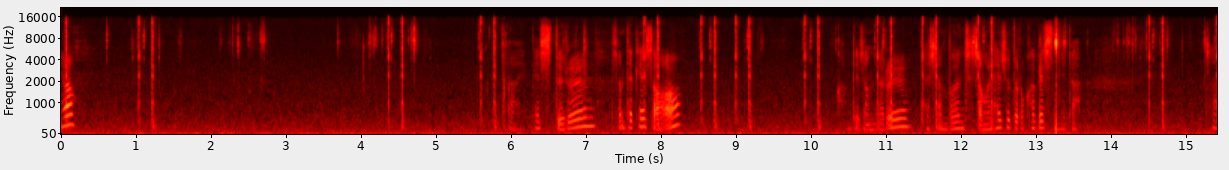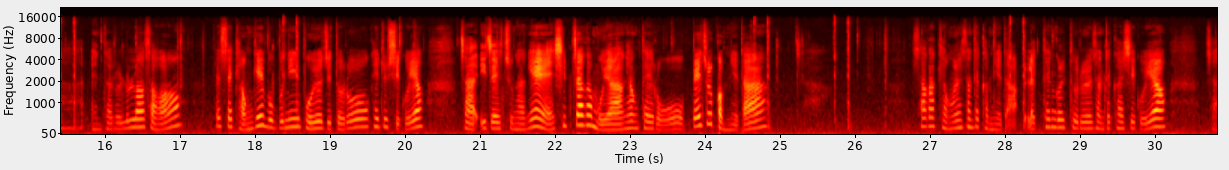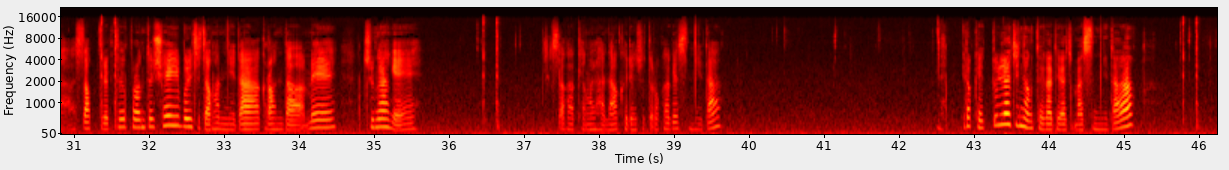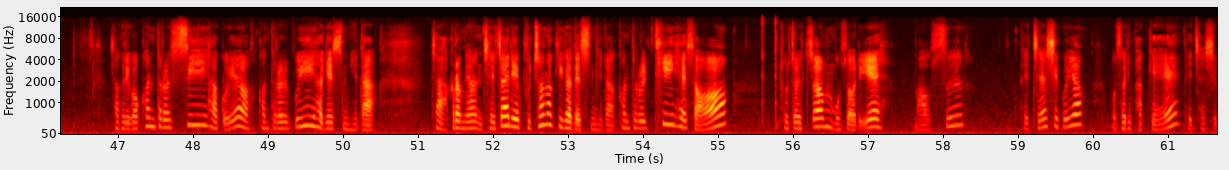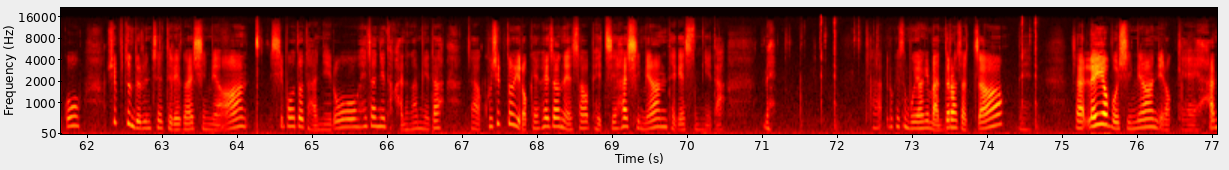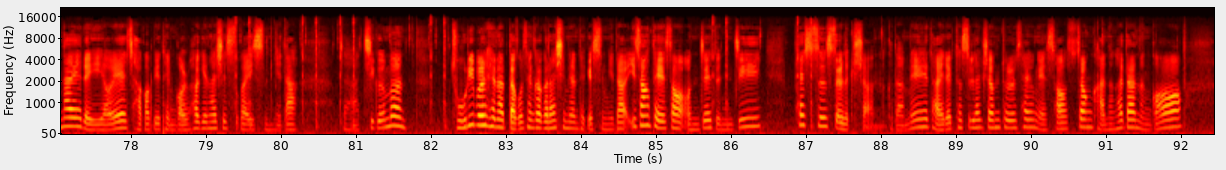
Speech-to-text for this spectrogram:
주시고요. 자, 패스들을 선택해서 가운데 정렬을 다시 한번 지정을 해주도록 하겠습니다. 자, 엔터를 눌러서 패스의 경계 부분이 보여지도록 해주시고요. 자, 이제 중앙에 십자가 모양 형태로 빼줄 겁니다. 자, 사각형을 선택합니다. Rectangle Tool을 선택하시고요. 자, Subtract Front Shape을 지정합니다. 그런 다음에 중앙에 직사각형을 하나 그려주도록 하겠습니다. 네, 이렇게 뚫려진 형태가 되어야지 맞습니다. 자 그리고 컨트롤 C 하고요. 컨트롤 V 하겠습니다. 자 그러면 제자리에 붙여넣기가 됐습니다. 컨트롤 T 해서 조절점 모서리에 마우스 배치하시고요. 모서리 밖에 배치하시고 Shift 누른 채 드래그 하시면 15도 단위로 회전이 가능합니다. 자 90도 이렇게 회전해서 배치하시면 되겠습니다. 네. 자 이렇게 해서 모양이 만들어졌죠. 네. 자, 레이어 보시면 이렇게 하나의 레이어에 작업이 된 걸 확인하실 수가 있습니다. 자, 지금은 조립을 해놨다고 생각을 하시면 되겠습니다. 이 상태에서 언제든지 Path Selection, 그 다음에 Direct Selection Tool을 사용해서 수정 가능하다는 거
